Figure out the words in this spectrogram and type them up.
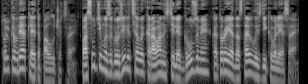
Только вряд ли это получится. По сути, мы загрузили целый караван из телег грузами, которые я доставил из дикого леса.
